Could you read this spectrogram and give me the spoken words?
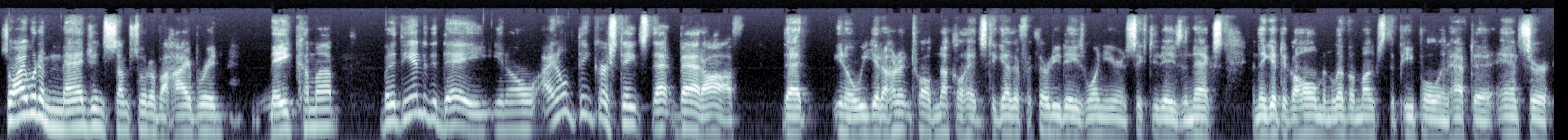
So I would imagine some sort of a hybrid may come up. But at the end of the day, you know, I don't think our state's that bad off that, you know, we get 112 knuckleheads together for 30 days one year and 60 days the next, and they get to go home and live amongst the people and have to answer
